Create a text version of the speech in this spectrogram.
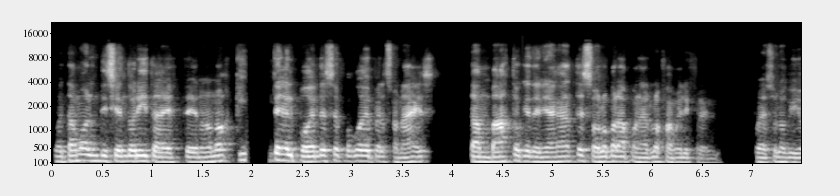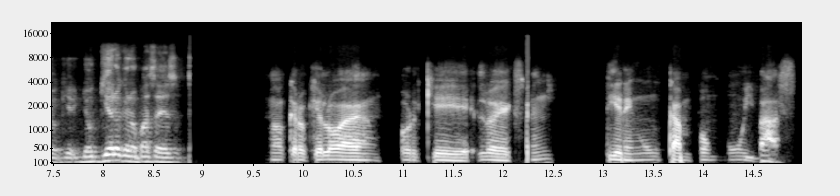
como estamos diciendo ahorita, este, no nos quiten el poder de ese poco de personajes tan vastos que tenían antes solo para ponerlos family friendly. Pues eso es lo que yo quiero. Yo quiero que no pase eso. No creo que lo hagan porque los X-Men tienen un campo muy vasto.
